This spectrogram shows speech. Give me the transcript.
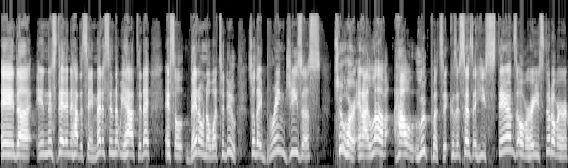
And uh, in this day, they didn't have the same medicine that we have today. And so they don't know what to do. So they bring Jesus to her. And I love how Luke puts it because it says that he stands over her, he stood over her,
